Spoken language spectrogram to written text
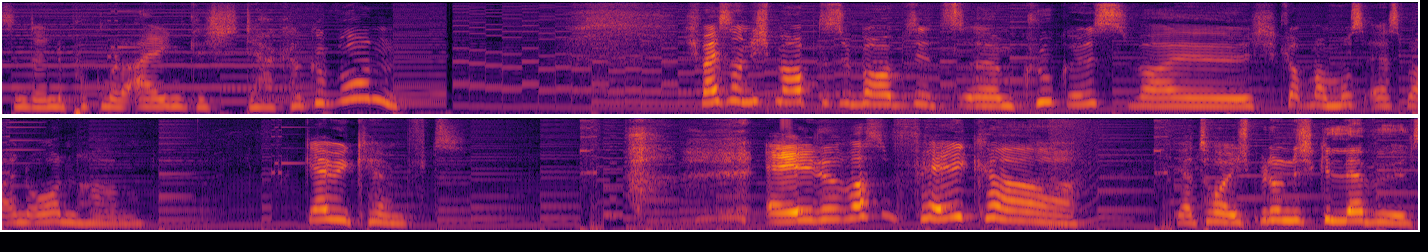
sind deine Pokémon eigentlich stärker geworden? Ich weiß noch nicht mal, ob das überhaupt jetzt ähm, klug ist, weil ich glaube, man muss erstmal einen Orden haben. Gary kämpft. Ey, du warst ein Faker. Ja toll, ich bin doch nicht gelevelt.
